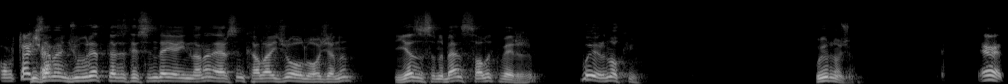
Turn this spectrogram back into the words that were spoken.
Ortaçağ. Biz hemen Cumhuriyet Gazetesi'nde yayınlanan Ersin Kalaycıoğlu hocanın yazısını ben salık veririm. Buyurun okuyun. Buyurun hocam. Evet,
